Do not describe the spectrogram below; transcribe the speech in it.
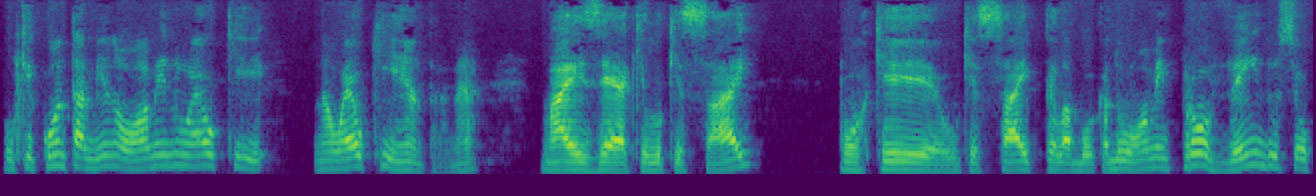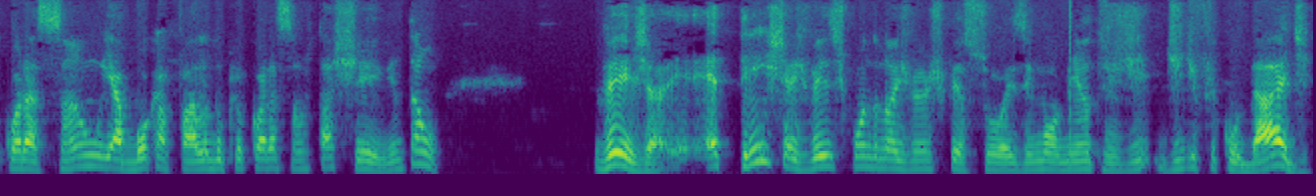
o que contamina o homem não é o que não é o que entra, né? Mas é aquilo que sai, porque o que sai pela boca do homem provém do seu coração e a boca fala do que o coração está cheio. Então, veja, é triste às vezes quando nós vemos pessoas em momentos de, de dificuldade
